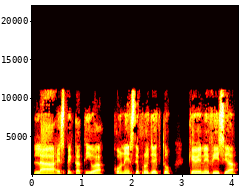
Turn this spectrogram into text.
la expectativa con este proyecto que beneficia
